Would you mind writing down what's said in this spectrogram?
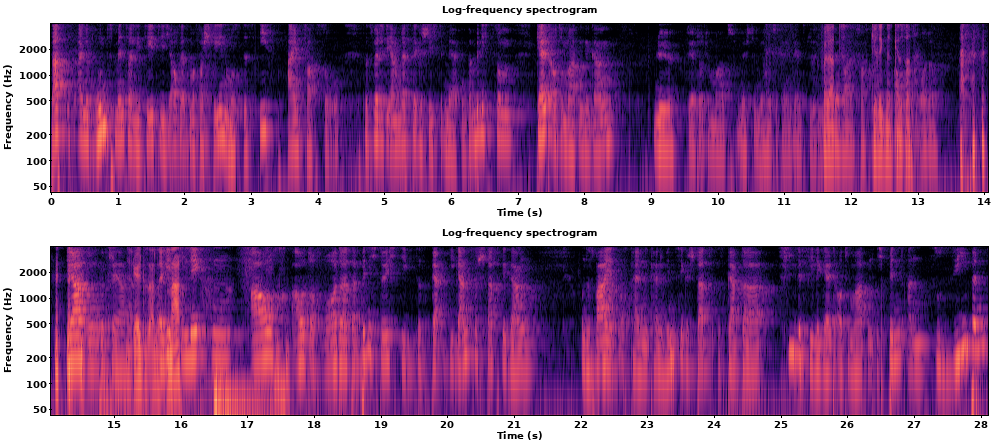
Das ist eine Grundmentalität, die ich auch erstmal verstehen muss. Das ist einfach so. Das werdet ihr am Rest der Geschichte merken. Dann bin ich zum Geldautomaten gegangen. Nö, Geldautomat möchte mir heute kein Geld geben. Weil hat Der war einfach geregnet gestern. ja, so ungefähr. Geld ist alles Dann gehe ich nass. zum nächsten, auch out of order. Dann bin ich durch die, das, die ganze Stadt gegangen. Und es war jetzt auch keine, keine winzige Stadt. Es gab da viele, viele Geldautomaten. Ich bin an zu sieben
